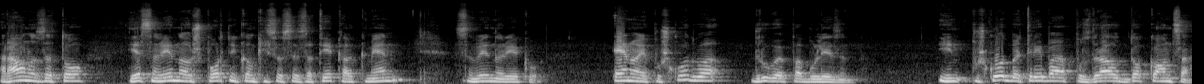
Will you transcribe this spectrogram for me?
ravno zato. Jaz sem vedno športnikom, ki so se zatekali k meni, sem vedno rekel: eno je poškodba, drugo je pa bolezen. In poškodbo je treba pozdraviti do konca.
